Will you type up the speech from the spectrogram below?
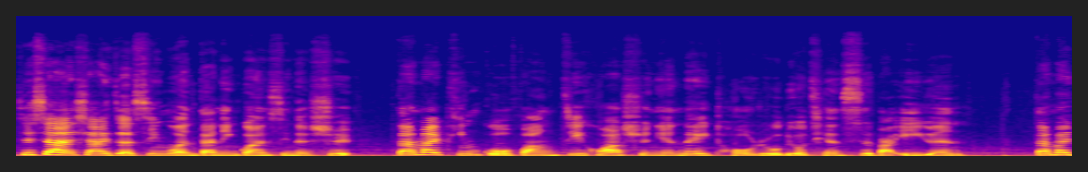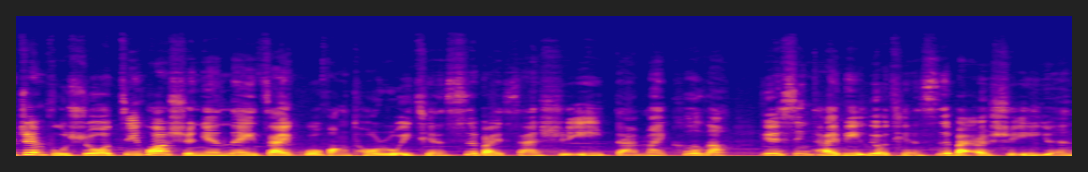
接下来，下一则新闻带您关心的是，丹麦拼国防计划十年内投入六千四百亿元。丹麦政府说，计划十年内在国防投入一千四百三十亿丹麦克朗，约新台币六千四百二十亿元。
